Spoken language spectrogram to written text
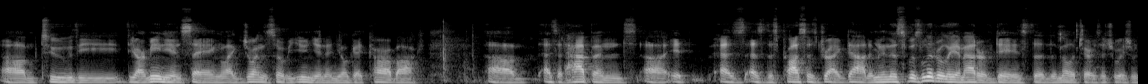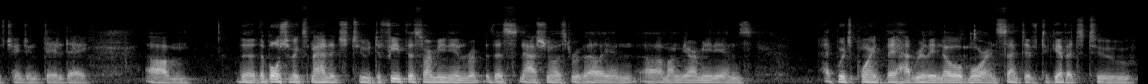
um, to the the Armenians, saying like, join the Soviet Union and you'll get Karabakh. Um, as it happened, uh, it as as this process dragged out. I mean, this was literally a matter of days. The the military situation was changing day to day. Um, the the Bolsheviks managed to defeat this Armenian this nationalist rebellion uh, among the Armenians. At which point they had really no more incentive to give it to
